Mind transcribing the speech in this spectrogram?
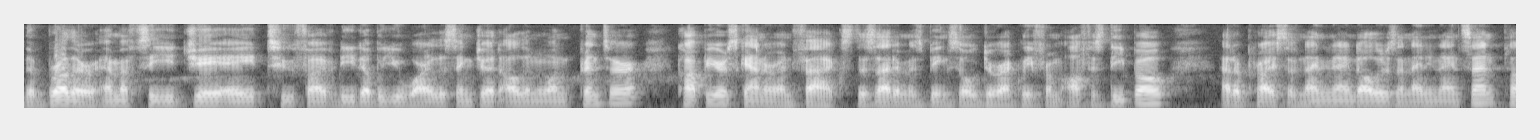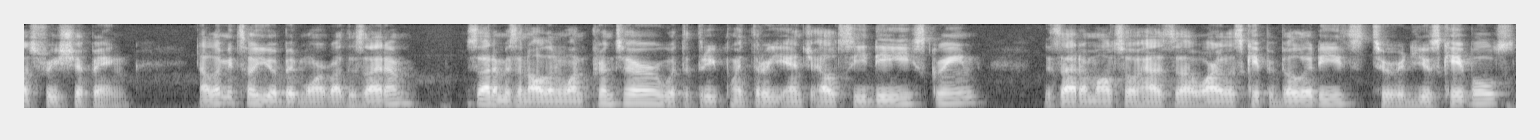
the Brother MFC J825DW wireless inkjet all-in-one printer, copier, scanner, and fax. This item is being sold directly from Office Depot at a price of $99.99 plus free shipping. Now let me tell you a bit more about this item. This item is an all-in-one printer with a 3.3 inch LCD screen. This item also has uh, wireless capabilities to reduce cables.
